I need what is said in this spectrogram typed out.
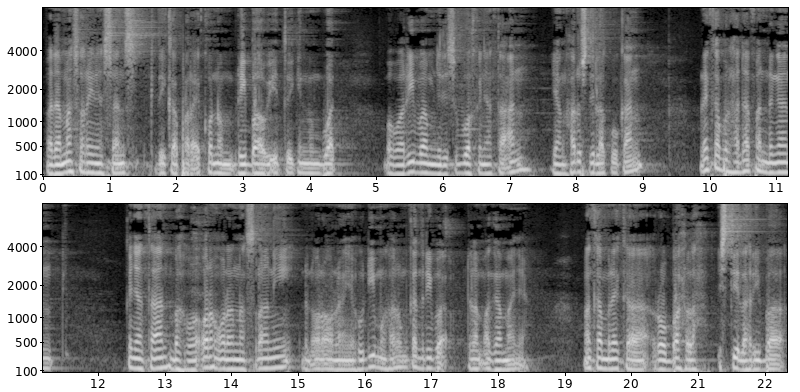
Pada masa Renaissance ketika para ekonom ribawi itu ingin membuat bahwa riba menjadi sebuah kenyataan yang harus dilakukan, mereka berhadapan dengan kenyataan bahwa orang-orang Nasrani dan orang-orang Yahudi mengharumkan riba dalam agamanya maka mereka robahlah istilah riba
